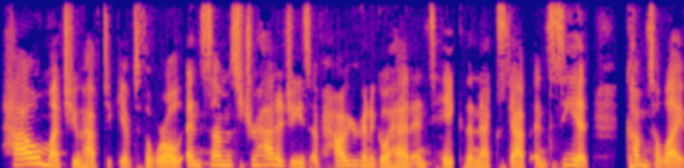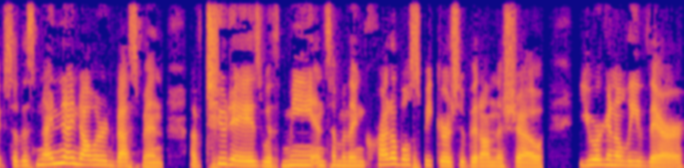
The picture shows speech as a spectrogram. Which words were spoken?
how much you have to give to the world and some strategies of how you're going to go ahead and take the next step and see it come to life. So this $99 investment of two days with me and some of the incredible speakers who've been on the show, you are going to leave there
